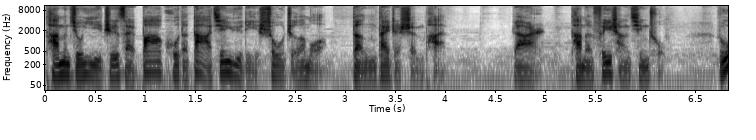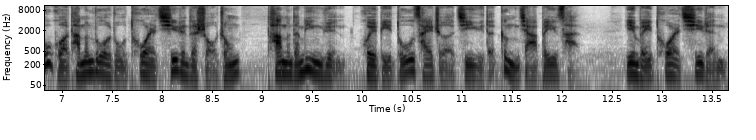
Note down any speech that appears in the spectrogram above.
他们就一直在巴库的大监狱里受折磨。等待着审判。然而，他们非常清楚，如果他们落入土耳其人的手中，他们的命运会比独裁者给予的更加悲惨。因为土耳其人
